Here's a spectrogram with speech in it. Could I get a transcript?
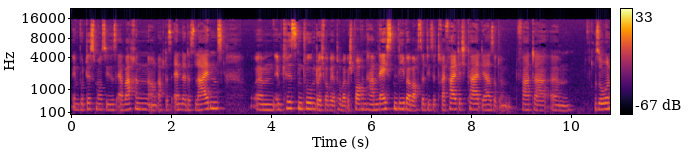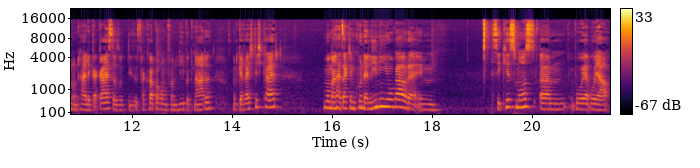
Im Buddhismus dieses Erwachen und auch das Ende des Leidens. Ähm, Im Christentum, durch wo wir darüber gesprochen haben, Nächstenliebe, aber auch so diese Dreifaltigkeit, ja, so den Vater, ähm, Sohn und Heiliger Geist, also diese Verkörperung von Liebe, Gnade und Gerechtigkeit. Wo man halt sagt, im Kundalini-Yoga oder im Sikhismus, ähm, wo, ja, wo ja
